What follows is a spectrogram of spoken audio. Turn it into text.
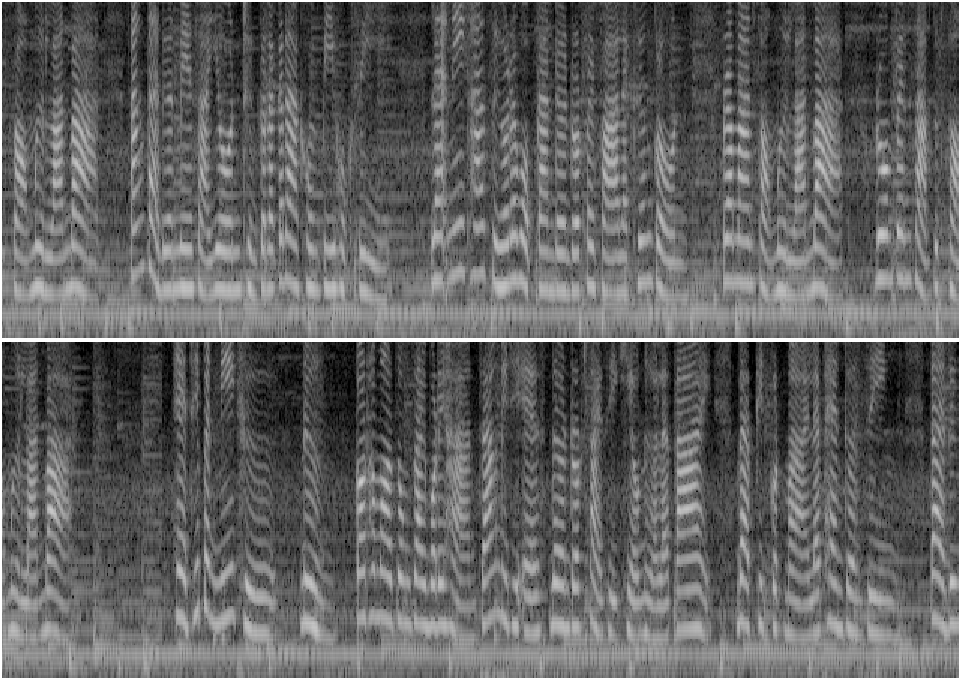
1.2 หมื่นล้านบาท ตั้งแต่เดือนเมษายนถึงกรกฎาคมปี 64 และหนี้ค่าซื้อระบบการเดินรถไฟฟ้าและเครื่องกลน ประมาณ 20,000 ล้านบาท รวมเป็น 3.2 หมื่นล้านบาท เหตุที่เป็นหนี้คือ 1. กทมจงใจบริหารจ้าง BTS เดินรถสายสีเขียวเหนือและใต้ แบบผิดกฎหมายและแพงเกินจริง แต่ดึง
